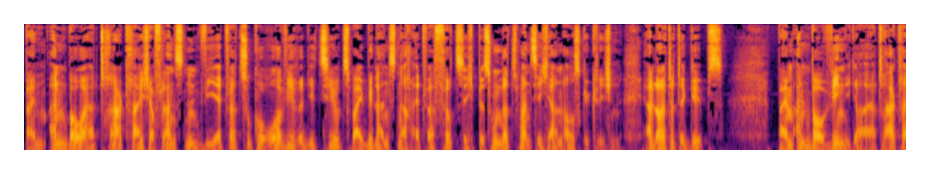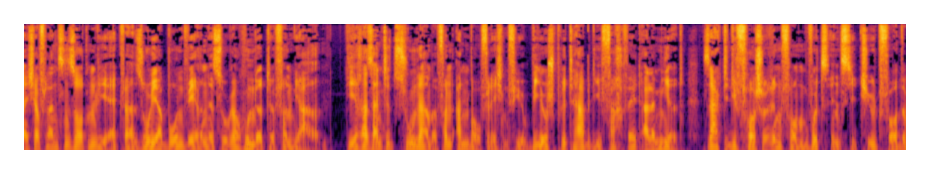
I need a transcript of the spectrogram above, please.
Beim Anbau ertragreicher Pflanzen wie etwa Zuckerrohr wäre die CO2-Bilanz nach etwa 40 bis 120 Jahren ausgeglichen, erläuterte Gibbs. Beim Anbau weniger ertragreicher Pflanzensorten wie etwa Sojabohnen wären es sogar Hunderte von Jahren die rasante Zunahme von Anbauflächen für Biosprit habe die Fachwelt alarmiert, sagte die Forscherin vom Woods Institute for the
